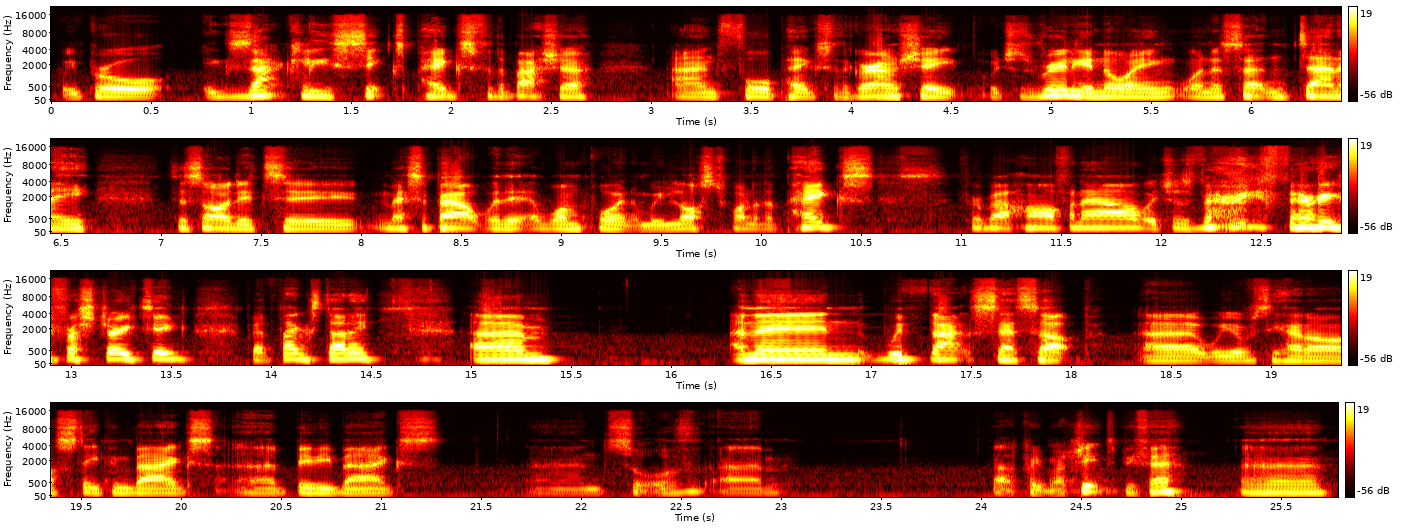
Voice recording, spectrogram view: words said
We brought exactly six pegs for the basher and four pegs for the ground sheet, which was really annoying when a certain Danny decided to mess about with it at one point and we lost one of the pegs for about half an hour, which was very, very frustrating. But thanks, Danny. Um, and then with that setup, uh, we obviously had our sleeping bags, uh, bivy bags, and sort of um, that's pretty much it, to be fair. Uh,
